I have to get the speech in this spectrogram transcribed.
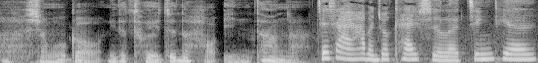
啊，小母狗，你的腿真的好淫荡啊！”接下来他们就开始了今天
